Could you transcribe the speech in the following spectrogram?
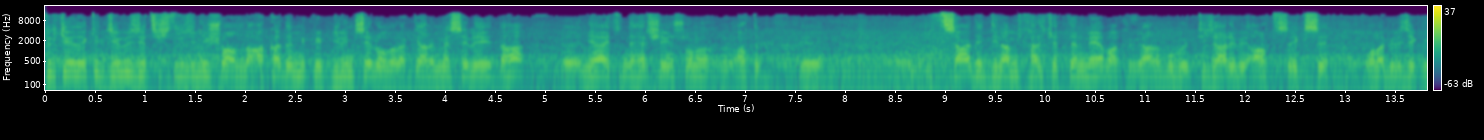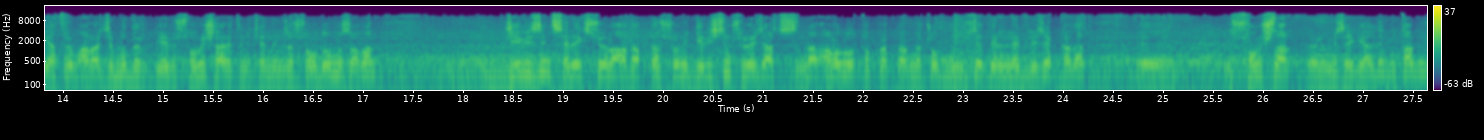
Türkiye'deki ceviz yetiştiriciliği şu anda akademik ve bilimsel olarak yani meseleyi daha e, nihayetinde her şeyin sonu artık e, e, iktisadi dinamik hareketlenmeye bakıyor. Yani bu bir ticari bir artısı eksi olabilecek bir yatırım aracı mıdır diye bir soru işaretini kendimize sorduğumuz zaman e, cevizin seleksiyonu, adaptasyonu, gelişim süreci açısından Anadolu topraklarında çok mucize denilebilecek kadar e, sonuçlar önümüze geldi. Bu tabii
